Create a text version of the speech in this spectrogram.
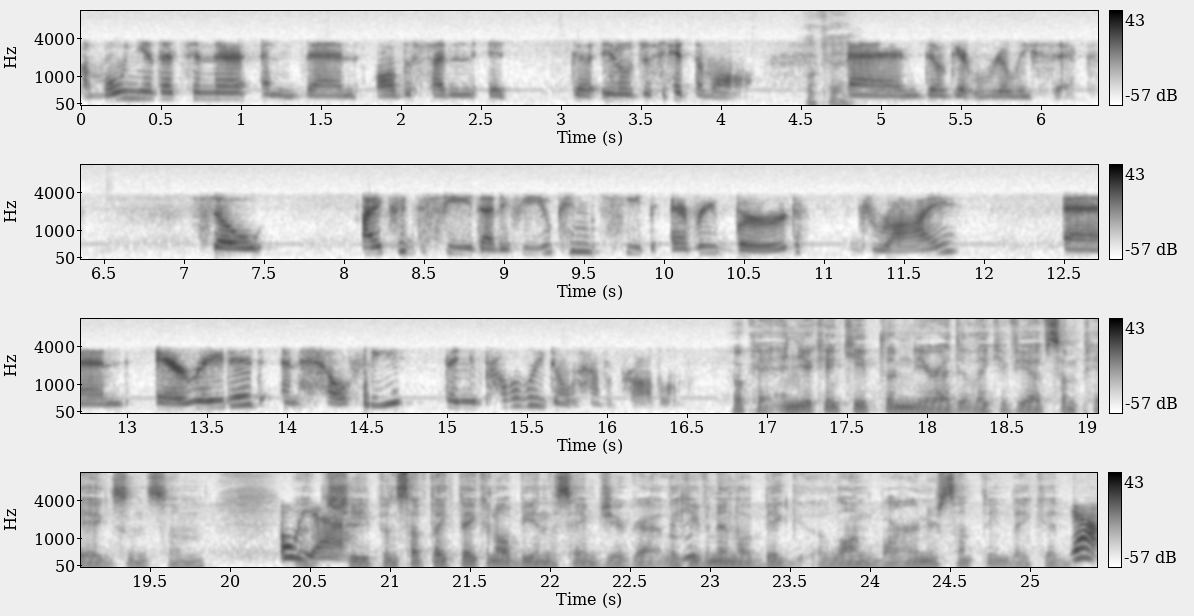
ammonia that's in there, and then all of a sudden it it'll just hit them all Okay. and they'll get really sick. So I could see that if you can keep every bird dry and aerated and healthy, then you probably don't have a problem. Okay, and you can keep them near other, like if you have some pigs and some Oh uh, yeah. Mm-hmm. sheep and stuff, like they can all be in the same geographic, like even in a big, a long barn or something, they could. Yeah,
